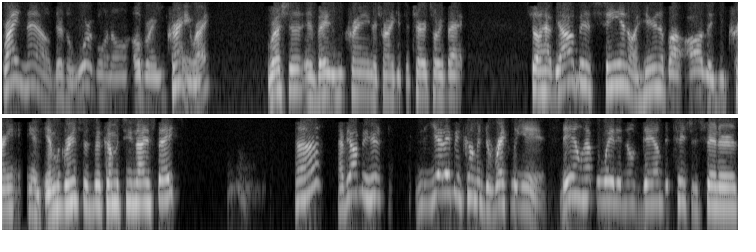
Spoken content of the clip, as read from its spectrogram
Right now, there's a war going on over in Ukraine, right? Russia invaded Ukraine. They're trying to get the territory back. So have y'all been seeing or hearing about all the Ukrainian immigrants that's been coming to the United States? Huh? Have y'all been hearing? Yeah, they've been coming directly in. They don't have to wait at no damn detention centers.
